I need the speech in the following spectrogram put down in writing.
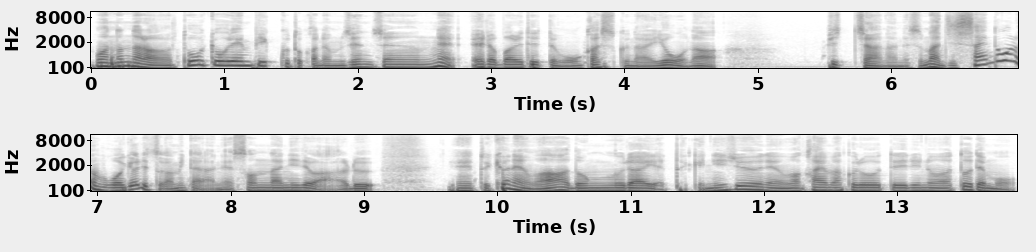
まあなんなら東京オリンピックとかでも全然ね、選ばれててもおかしくないようなピッチャーなんです。まあ実際のところの防御率が見たらね、そんなにではある。えっ、と、去年はどんぐらいやったっけ ?20 年は開幕ローテ入りの後でも、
